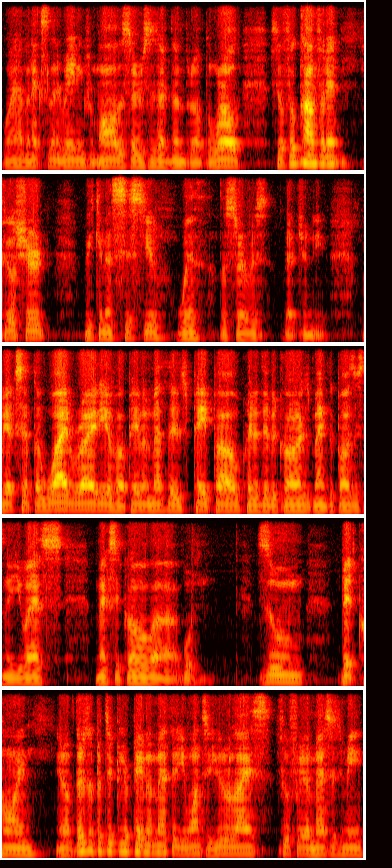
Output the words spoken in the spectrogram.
where I have an excellent rating from all the services I've done throughout the world. So feel confident, feel sure we can assist you with the service that you need. We accept a wide variety of our payment methods, PayPal, credit debit cards, bank deposits in the US, Mexico, uh, Xoom, Bitcoin. You know, if there's a particular payment method you want to utilize, feel free to message me.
